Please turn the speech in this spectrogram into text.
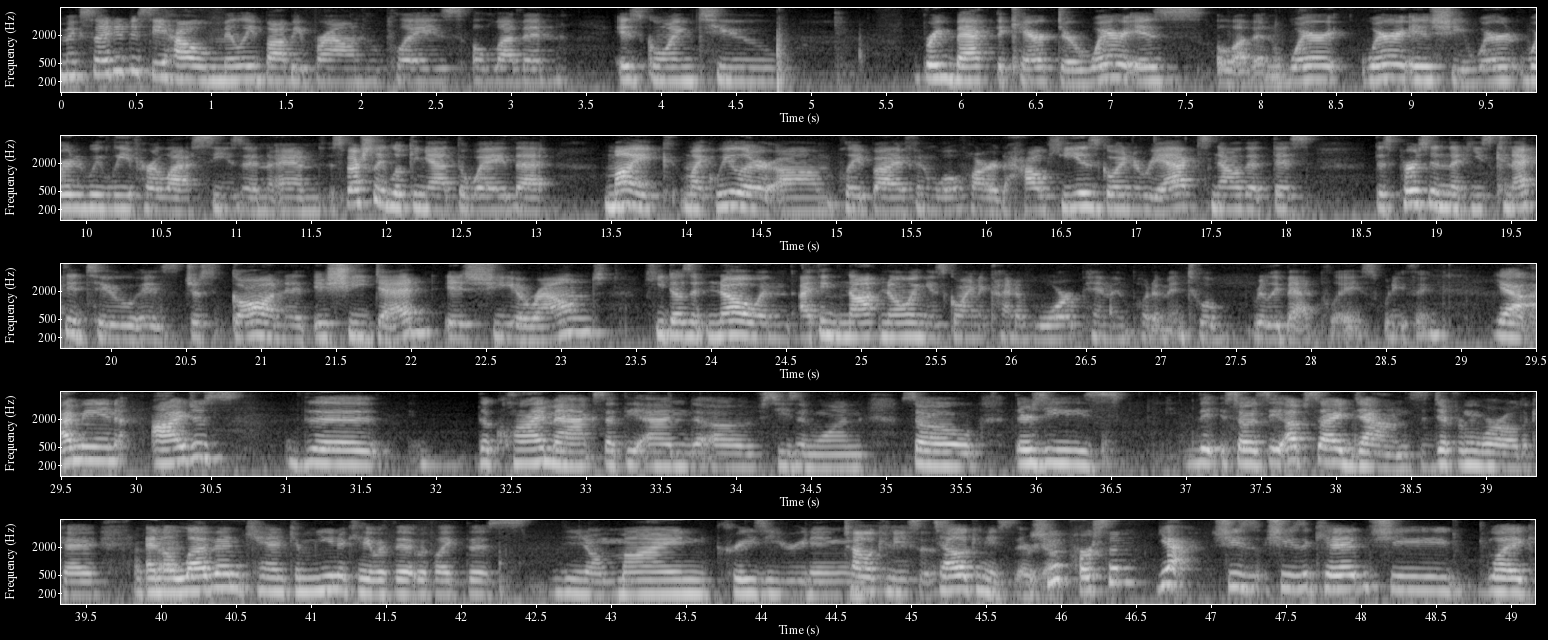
I'm excited to see how Millie Bobby Brown, who plays Eleven, is going to bring back the character. Where is Eleven? Where where is she? Where where did we leave her last season? And especially looking at the way that Mike Mike Wheeler, um, played by Finn Wolfhard, how he is going to react now that this this person that he's connected to is just gone. Is she dead? Is she around? He doesn't know, and I think not knowing is going to kind of warp him and put him into a really bad place. What do you think? Yeah, I mean, I just the the climax at the end of season one. So there's these. the- So it's the upside down. It's a different world, okay? okay? And Eleven can communicate with it with like this, you know, mind crazy reading Telekinesis. telekinesis. There we Is she go. a person? Yeah, she's she's a kid. She like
